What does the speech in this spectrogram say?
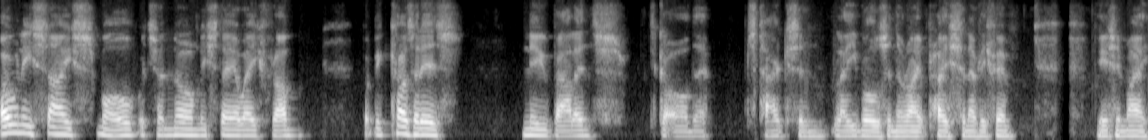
only size small, which I normally stay away from, but because it is New Balance, it's got all the tags and labels in the right place and everything. Using my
